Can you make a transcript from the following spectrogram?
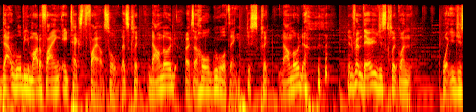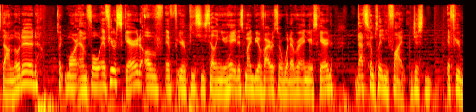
that will be modifying a text file. So let's click download. Oh, it's a whole Google thing. Just click download. and from there, you just click on what you just downloaded click more info. If you're scared of if your PC is telling you, hey, this might be a virus or whatever, and you're scared, that's completely fine. Just if you're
